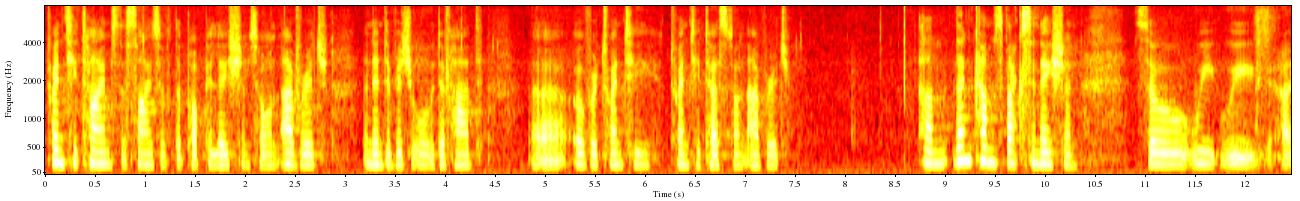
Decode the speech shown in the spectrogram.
20 times the size of the population. So on average, an individual would have had uh, over 20, 20 tests on average. Um, then comes vaccination. So we, we, uh,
